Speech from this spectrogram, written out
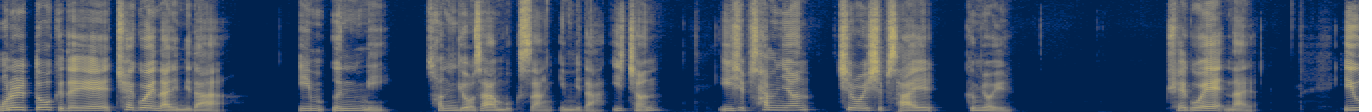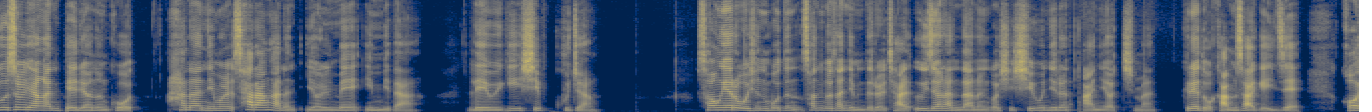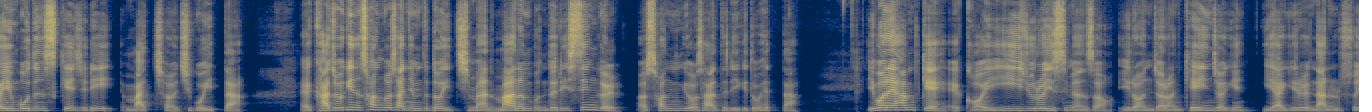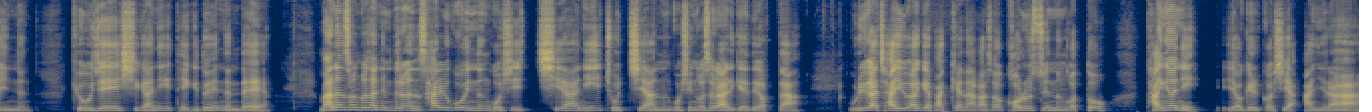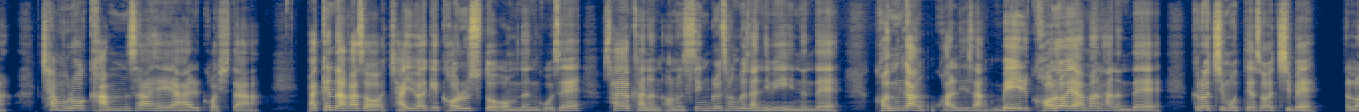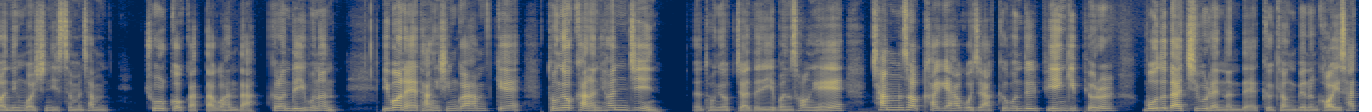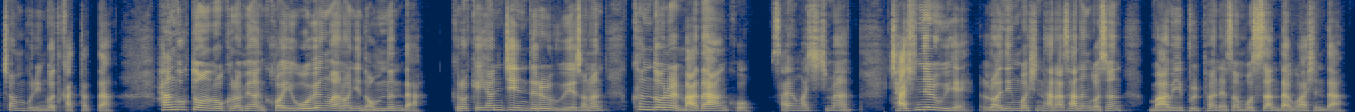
오늘 또 그대의 최고의 날입니다. 임은미 선교사 묵상입니다. 2023년 7월 14일 금요일 최고의 날 이웃을 향한 배려는 곧 하나님을 사랑하는 열매입니다. 레위기 19장 성회로 오신 모든 선교사님들을 잘 의전한다는 것이 쉬운 일은 아니었지만 그래도 감사하게 이제 거의 모든 스케줄이 맞춰지고 있다. 에, 가족인 선교사님들도 있지만 많은 분들이 싱글 어, 선교사들이기도 했다. 이번에 함께 거의 2주를 있으면서 이런저런 개인적인 이야기를 나눌 수 있는 교제의 시간이 되기도 했는데 많은 선교사님들은 살고 있는 곳이 치안이 좋지 않은 곳인 것을 알게 되었다. 우리가 자유하게 밖에 나가서 걸을 수 있는 것도 당연히 여길 것이 아니라 참으로 감사해야 할 것이다. 밖에 나가서 자유하게 걸을 수도 없는 곳에 사역하는 어느 싱글 선교사님이 있는데 건강 관리상 매일 걸어야만 하는데 그렇지 못해서 집에 러닝머신이 있으면 참 좋을 것 같다고 한다. 그런데 이분은 이번에 당신과 함께 동역하는 현지인 동역자들이 이번 성회에 참석하게 하고자 그분들 비행기표를 모두 다 지불했는데 그 경비는 거의 4천 불인 것 같았다. 한국 돈으로 그러면 거의 500만 원이 넘는다. 그렇게 현지인들을 위해서는 큰 돈을 마다 않고 사용하시지만 자신을 위해 러닝머신 하나 사는 것은 마음이 불편해서 못 산다고 하신다.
